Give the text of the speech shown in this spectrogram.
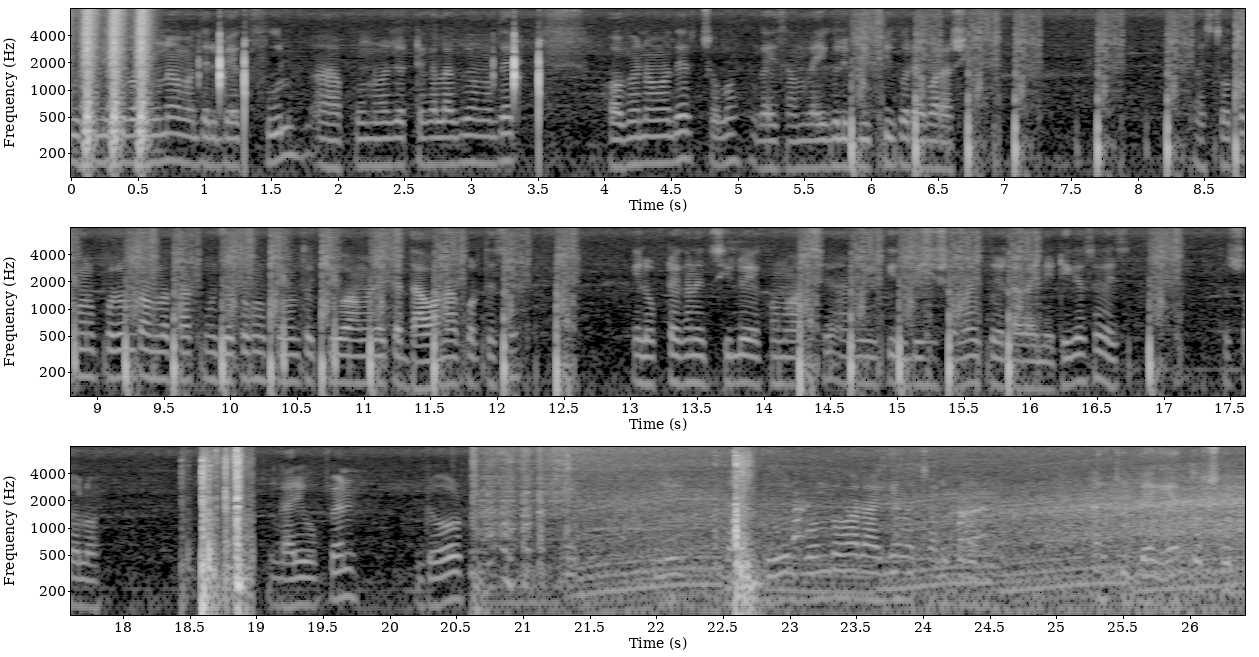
কিছু নিতে পারব না, আমাদের ব্যাগ ফুল পনেরো হাজার টাকা লাগবে আমাদের। হবে না আমাদের, চলো। গাইস আমরা এগুলি বিক্রি করে আবার আসি। ততক্ষণ পর্যন্ত আমরা থাকব, যতক্ষণ পর্যন্ত কেউ আমাদেরকে দাওয়া না করতেছে। এই লোকটা এখানে ছিল, এখনও আছে। আমি বেশি সময় করে লাগাইনি, ঠিক আছে গাইস তো চলো। গাড়ি ওপেন ডোর ডোর বন্ধ হওয়ার আগে আমরা চালু করে দিই। আর কি ব্যাগ এত ছোট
